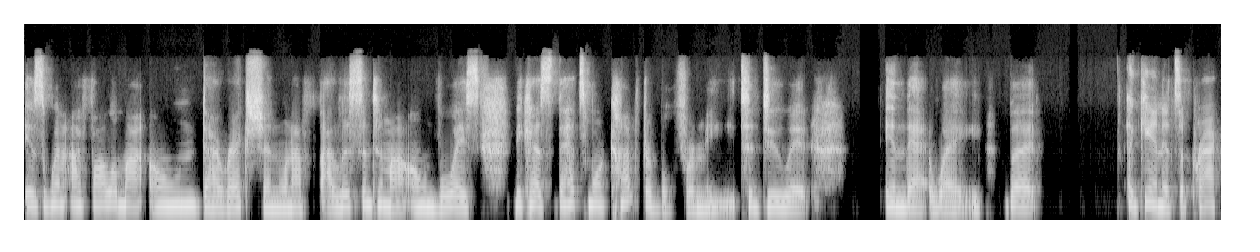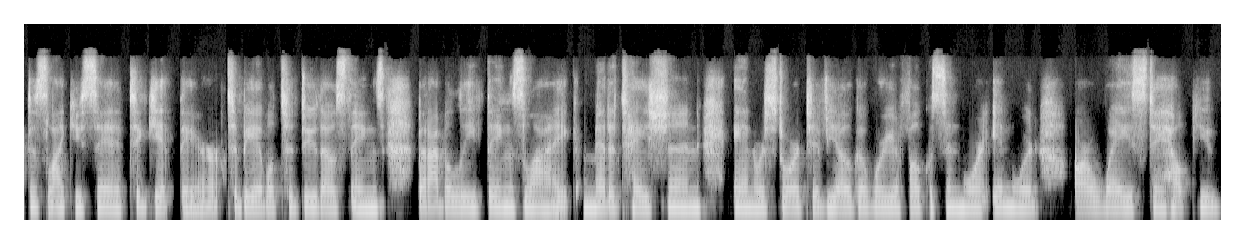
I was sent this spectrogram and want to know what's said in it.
is when I follow my own direction, when I, I listen to my own voice, because that's more comfortable for me to do it in that way. But again, it's a practice, like you said, to get there, to be able to do those things. But I believe things like meditation and restorative yoga, where you're focusing more inward, are ways to help you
